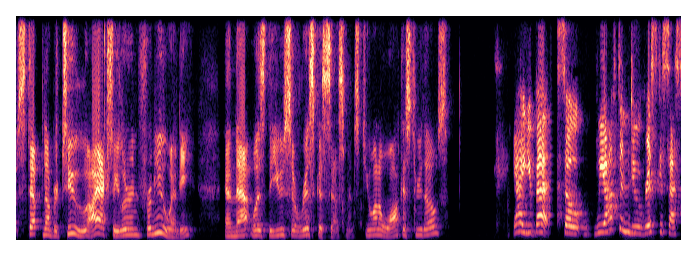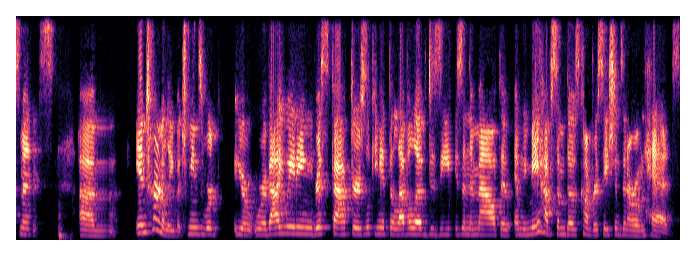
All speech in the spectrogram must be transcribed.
step number two, I actually learned from you, Wendy, and that was the use of risk assessments. Do you want to walk us through those? Yeah, you bet. So we often do risk assessments um, internally, which means we're we're evaluating risk factors, looking at the level of disease in the mouth, and, and we may have some of those conversations in our own heads.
